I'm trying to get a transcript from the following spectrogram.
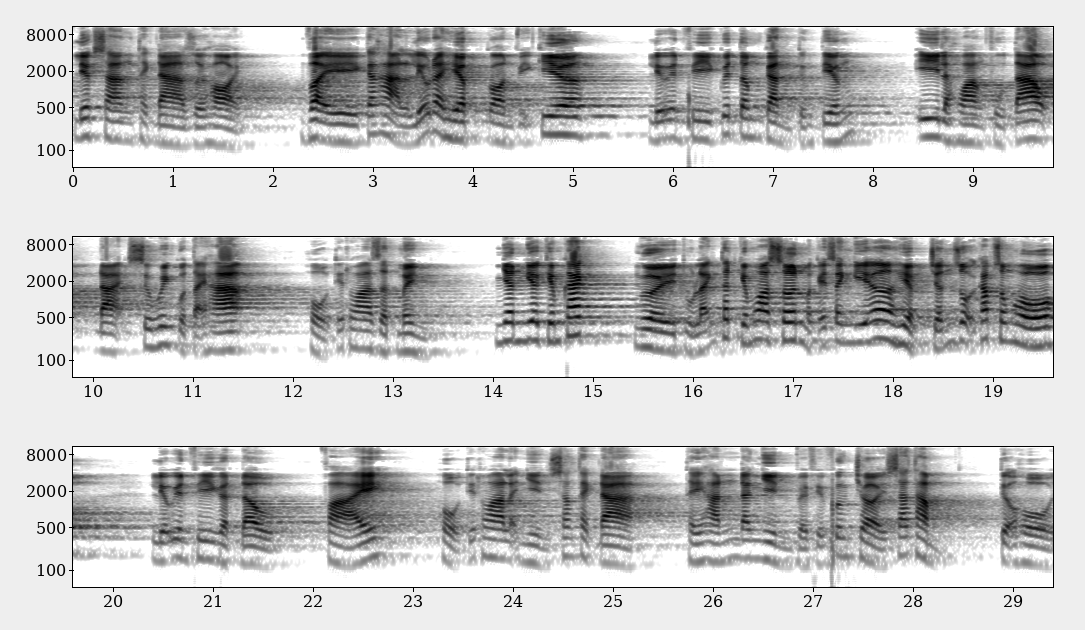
Liếc sang Thạch Đà rồi hỏi, Vậy các hạ là Liễu Đại Hiệp Còn vị kia? Liễu Yên Phi quyết tâm gần tướng tiếng, Y là Hoàng Phủ Tạo Đại sư huynh của tại hạ. Hổ tiết Hoa giật mình, Nhân nghĩa kiếm khách Người thủ lãnh thất kiếm Hoa Sơn Mà cái danh nghĩa hiệp chấn dội khắp sông Hồ. Liễu Yên Phi gật đầu, Phải. Hổ tiết Hoa lại nhìn sang Thạch Đà, Thấy hắn đang nhìn về phía phương trời xa thẳm, Tựa hồ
